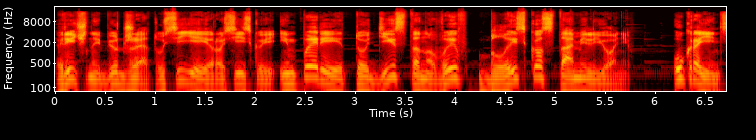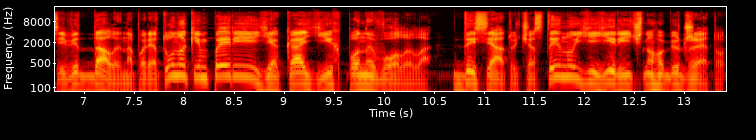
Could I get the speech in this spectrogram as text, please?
річний бюджет усієї Російської імперії тоді становив близько 100 мільйонів. Українці віддали на порятунок імперії, яка їх поневолила, десяту частину її річного бюджету.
